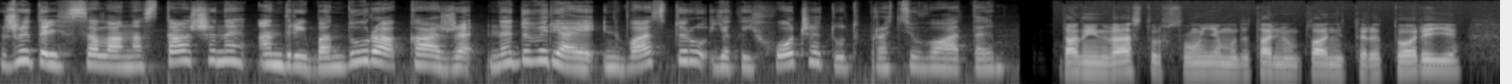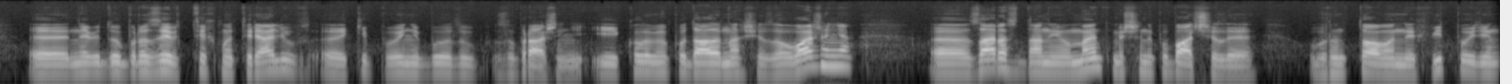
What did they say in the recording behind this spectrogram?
Житель села Насташине Андрій Бандура каже, не довіряє інвестору, який хоче тут працювати. Даний інвестор в своєму детальному плані території е, не відобразив тих матеріалів, е, які повинні бути зображені. І коли ми подали наші зауваження, е, зараз в даний момент ми ще не побачили обґрунтованих відповідей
